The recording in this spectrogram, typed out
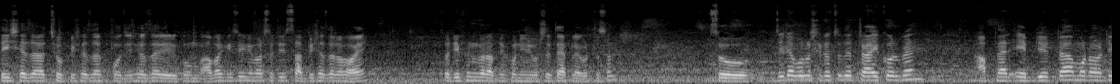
তেইশ হাজার, চব্বিশ হাজার, পঁচিশ হাজার এরকম। আবার কিছু ইউনিভার্সিটি ছাব্বিশ হাজারও হয়। তো ডিপেন্ড করে আপনি কোন ইউনিভার্সিটিতে অ্যাপ্লাই করতেছেন। সো যেটা বলব সেটা হচ্ছে যে ট্রাই করবেন। আপনার এফডিএটা মোটামুটি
